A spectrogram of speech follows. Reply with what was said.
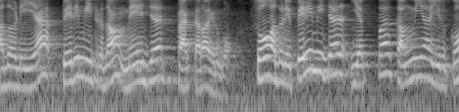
அதோடைய பெரிமீட்டர் தான் மேஜர் ஃபேக்டராக இருக்கும். ஸோ அதோடைய பெரிமீட்டர் எப்போ கம்மியாக இருக்கோ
